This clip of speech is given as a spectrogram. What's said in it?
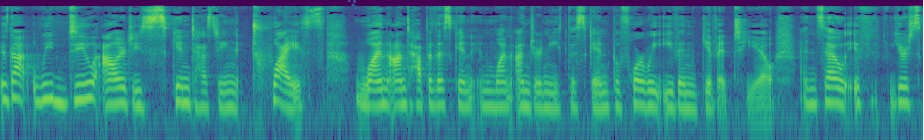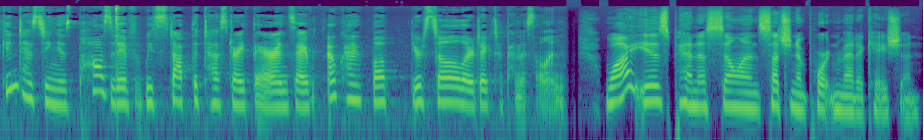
is that we do allergy skin testing twice, one on top of the skin and one underneath the skin before we even give it to you. And so if your skin testing is positive, we stop the test right there and say, okay, well, you're still allergic to penicillin. Why is penicillin such an important medication?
